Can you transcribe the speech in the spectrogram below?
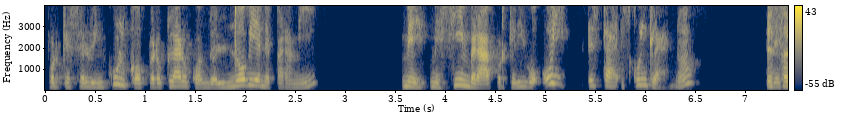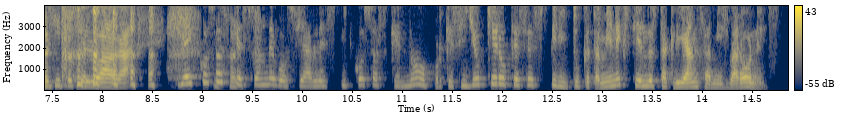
porque se lo inculco, pero claro, cuando el no viene para mí, me, me simbra porque digo, uy, esta escuincla, ¿no? Necesito que lo haga. Y hay cosas que son negociables y cosas que no, porque si yo quiero que ese espíritu, que también extiendo esta crianza a mis varones,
